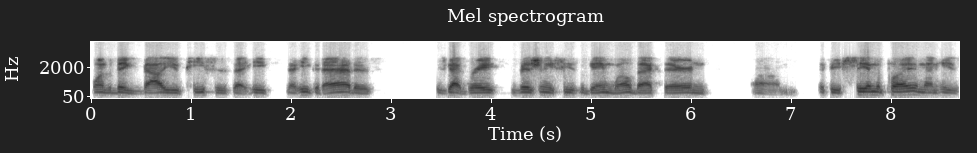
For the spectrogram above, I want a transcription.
one of the big value pieces that he that he could add is he's got great vision. He sees the game well back there, and um, if he's seeing the play and then he's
